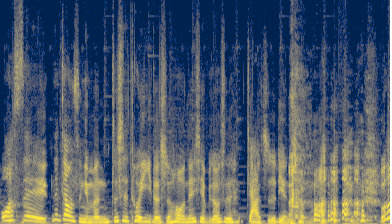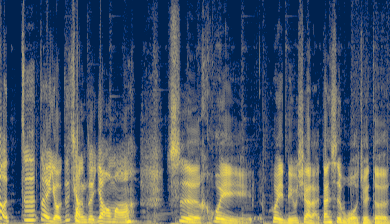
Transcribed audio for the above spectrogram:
哇塞，那这样子，你们就是退役的时候，那些不就是价值连城吗？不过，就是队友就抢着要吗？是会会留下来，但是我觉得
